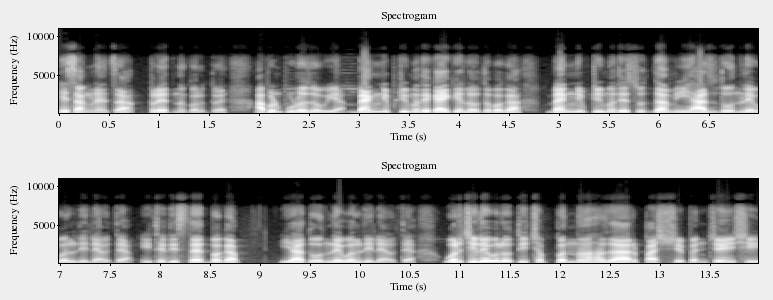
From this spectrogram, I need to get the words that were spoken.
हे सांगण्याचा प्रयत्न करतोय. आपण पुढे जाऊया. बँक निफ्टीमध्ये काय केलं होतं बघा? बँक निफ्टीमध्ये सुद्धा मी ह्याच दोन लेवल दिल्या होत्या. इथे दिसत आहेत बघा ह्या दोन लेवल दिल्या होत्या. वरची लेवल होती छप्पन्न हजार पाचशे पंच्याऐंशी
